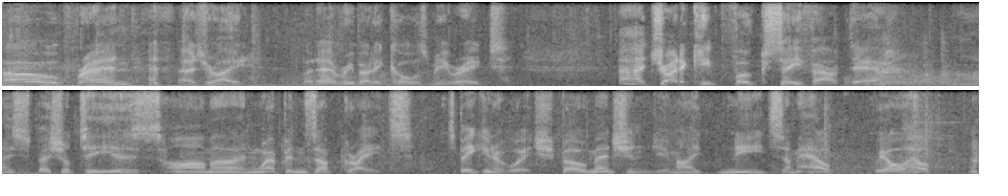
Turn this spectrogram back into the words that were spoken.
Oh, friend. That's right. But everybody calls me Riggs. I try to keep folks safe out there. My specialty is armor and weapons upgrades. Speaking of which, Bo mentioned you might need some help. We all help.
